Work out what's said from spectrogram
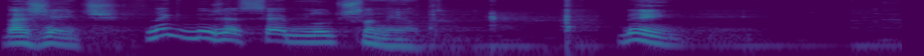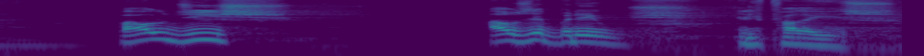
da gente? Como é que Deus recebe no Novo Testamento? Bem, Paulo diz aos Hebreus, ele fala isso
